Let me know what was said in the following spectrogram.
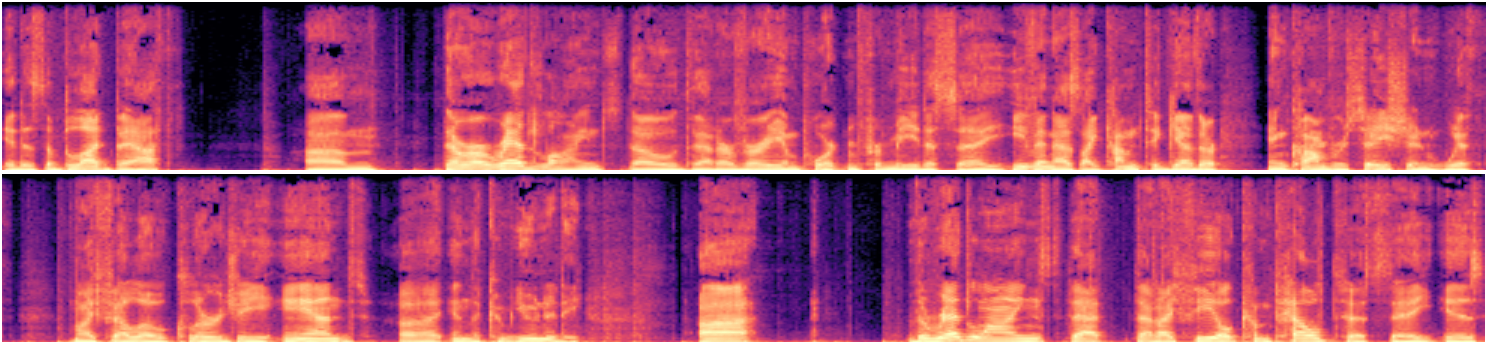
It is a bloodbath. Um, there are red lines, though, that are very important for me to say, even as I come together in conversation with my fellow clergy, and uh, in the community. Uh, the red lines that, that I feel compelled to say is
